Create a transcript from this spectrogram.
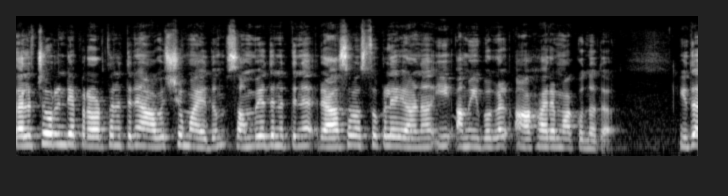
തലച്ചോറിന്റെ പ്രവർത്തനത്തിന് ആവശ്യമായതും സംവേദനത്തിന് രാസവസ്തുക്കളെയാണ് ഈ അമീബകൾ ആഹാരമാക്കുന്നത്. ഇത്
